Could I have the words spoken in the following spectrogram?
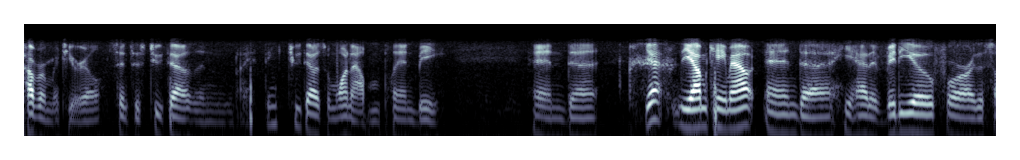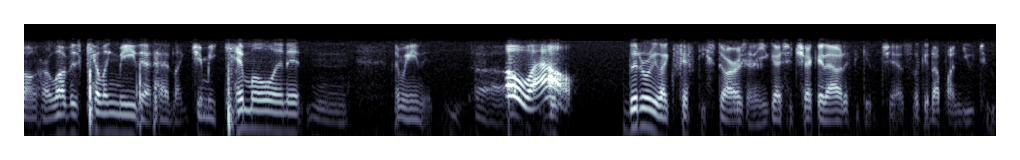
cover material, since his 2000, I think 2001 album Plan B. And yeah, the album came out, and he had a video for the song "Her Love Is Killing Me" that had like Jimmy Kimmel in it, and I mean, uh, oh wow, literally like 50 stars in it. You guys should check it out if you get a chance. Look it up on YouTube.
